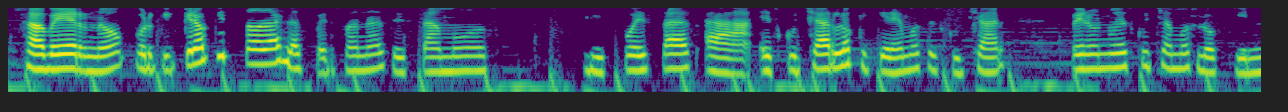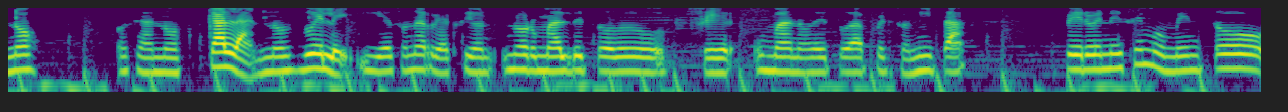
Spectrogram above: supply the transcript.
saber, ¿no? Porque creo que todas las personas estamos dispuestas a escuchar lo que queremos escuchar, pero no escuchamos lo que no. O sea, nos cala, nos duele y es una reacción normal de todo ser humano, de toda personita. Pero en ese momento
